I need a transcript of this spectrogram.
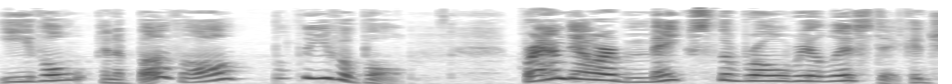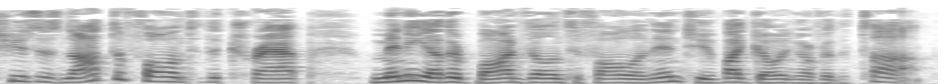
evil, and above all, believable. Brandauer makes the role realistic and chooses not to fall into the trap many other Bond villains have fallen into by going over the top.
